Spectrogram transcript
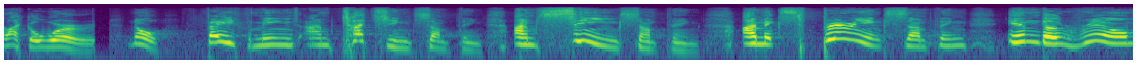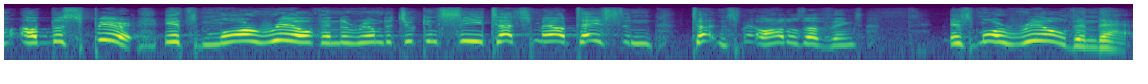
like a word. No, faith means I'm touching something, I'm seeing something, I'm experiencing something in the realm of the Spirit. It's more real than the realm that you can see, touch, smell, taste, and touch and smell, all those other things. It's more real than that.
